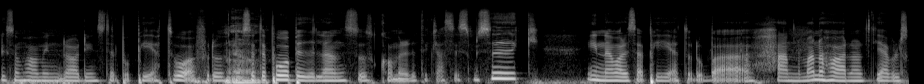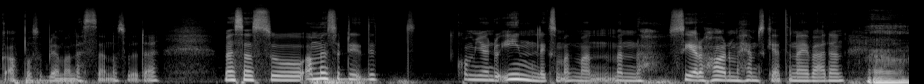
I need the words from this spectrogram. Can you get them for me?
liksom ha min radio inställd på P2 för då när ja. jag sätter på bilen så kommer det lite klassisk musik. Innan var det så P1 och då bara hann man att höra något djävulskap och så blev man ledsen och så vidare. Men sen så, ja men så det, det kommer ju ändå in liksom att man, man ser och hör de här hemskheterna i världen. Ja.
